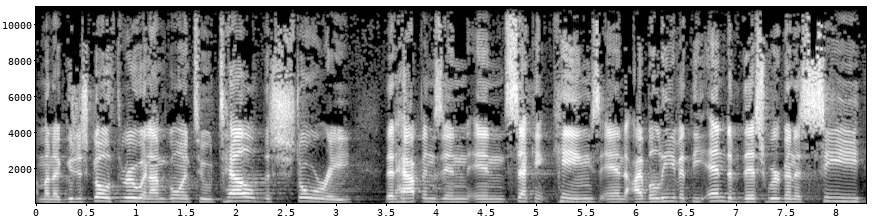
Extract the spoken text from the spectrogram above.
I'm going to just go through and I'm going to tell the story that happens in, in 2 Kings. And I believe at the end of this, we're going to see,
